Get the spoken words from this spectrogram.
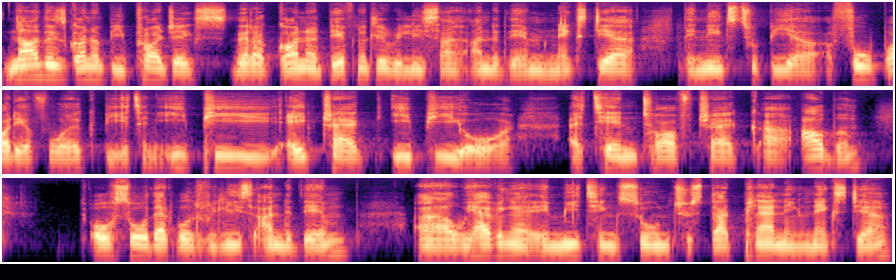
now there's gonna be projects that are gonna definitely release under them next year. There needs to be a, a full body of work, be it an EP, eight track EP, or a 10, 12 track uh, album. Also, that will release under them. Uh, we're having a, a meeting soon to start planning next year.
